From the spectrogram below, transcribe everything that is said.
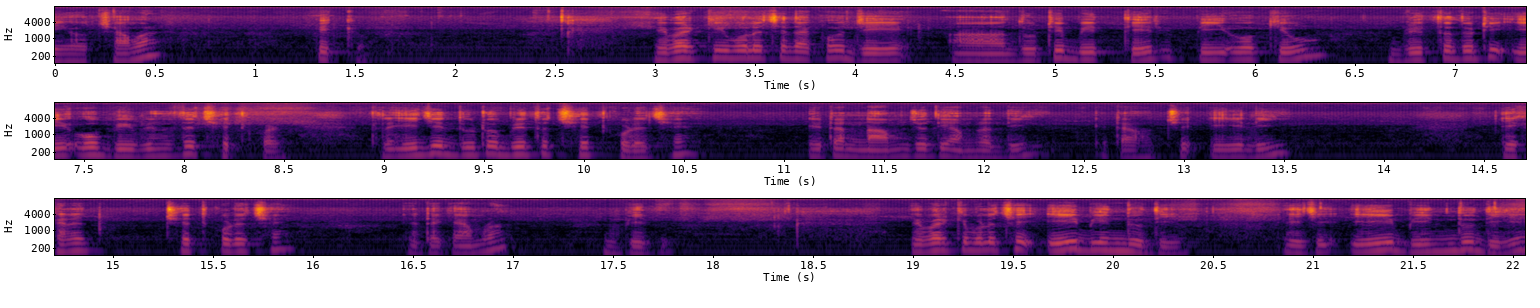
এই হচ্ছে আমার পি কিউ। এবার কি বলেছে দেখো যে দুটি বৃত্তের পি ও কিউ বৃত্ত দুটি এ ও বি বিন্দুতে ছেদ করে। তাহলে এই যে দুটো বৃত্ত ছেদ করেছে, এটার নাম যদি আমরা দিই, এটা হচ্ছে এ দিই এখানে ছেদ করেছে, এটাকে আমরা বি দিই। এবার কি বলেছে এ বিন্দু দিয়ে, এই যে এ বিন্দু দিয়ে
